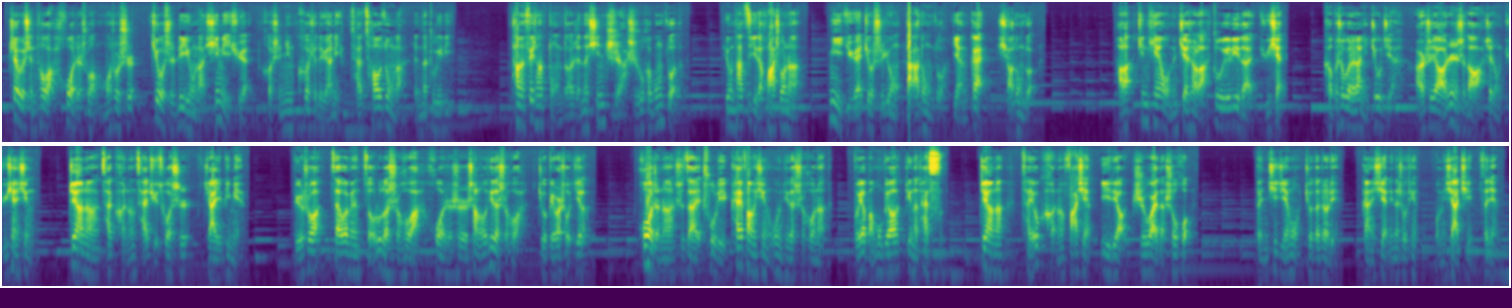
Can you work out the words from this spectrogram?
这位神偷啊，或者说魔术师，就是利用了心理学和神经科学的原理，才操纵了人的注意力。他们非常懂得人的心智啊是如何工作的。用他自己的话说呢，秘诀就是用大动作掩盖小动作。好了，今天我们介绍了注意力的局限，可不是为了让你纠结，而是要认识到啊这种局限性，这样呢才可能采取措施加以避免。比如说，在外面走路的时候啊，或者是上楼梯的时候啊，就别玩手机了；或者呢，是在处理开放性问题的时候呢，不要把目标定得太死，这样呢，才有可能发现意料之外的收获。本期节目就到这里，感谢您的收听，我们下期再见。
